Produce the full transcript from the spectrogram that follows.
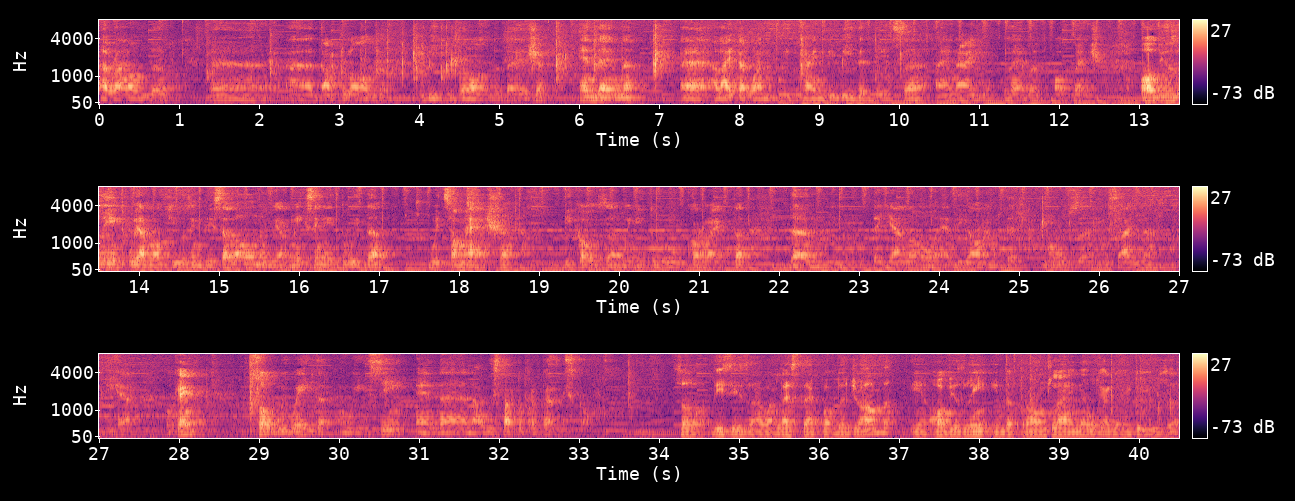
around uh, a dark blonde mid blonde beige and then uh, a lighter one with 9 BB that means uh, a high level of beige Obviously we are not using this alone, we are mixing it with, uh, with some ash because uh, we need to correct the, the yellow and the orange that moves inside the hair. Okay? So we wait, and we see, and uh, now we start to prepare this color. So this is our last step of the job. Obviously in the front line we are going to use a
